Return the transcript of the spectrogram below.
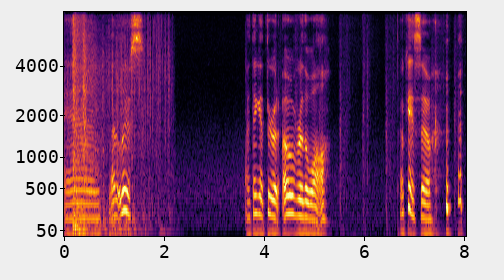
And let it loose. I think it threw it over the wall. Okay, so...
